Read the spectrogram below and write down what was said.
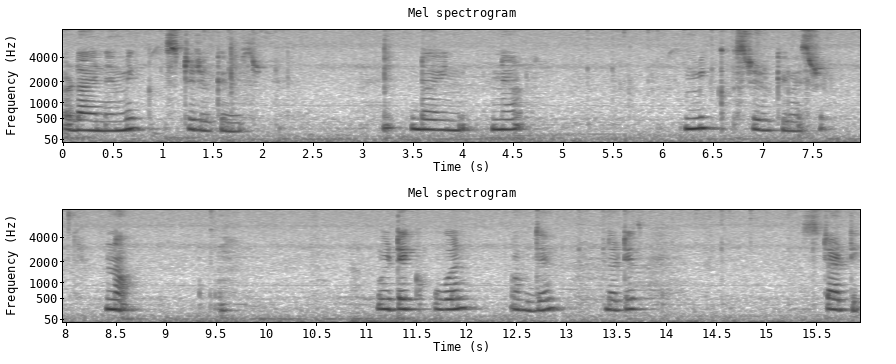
a dynamic stereochemistry. Dynamic stereochemistry. Now, we take one of them that is static.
